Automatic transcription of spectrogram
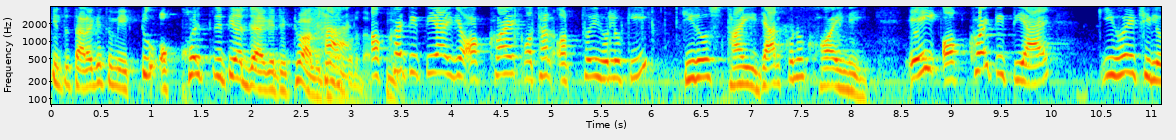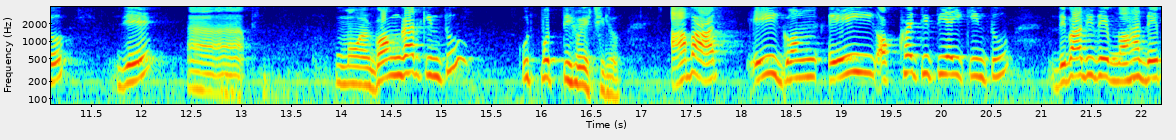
কিন্তু তার আগে তুমি একটু অক্ষয় তৃতীয়ার জায়গাটা একটু আলোচনা হ্যাঁ করে দাও। অক্ষয় তৃতীয়া এই যে অক্ষয় কথার অর্থই হলো কি? চিরস্থায়ী যার কোনো ক্ষয় নেই। এই অক্ষয় তৃতীয়ায় কি হয়েছিল যে গঙ্গার কিন্তু উৎপত্তি হয়েছিল। আবার এই গং এই অক্ষয় তৃতীয়ায় কিন্তু দেবাদিদেব মহাদেব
